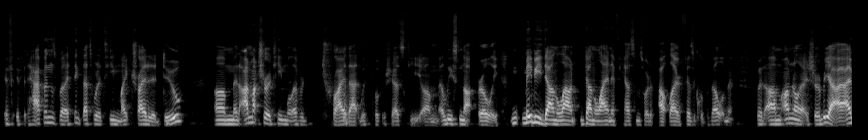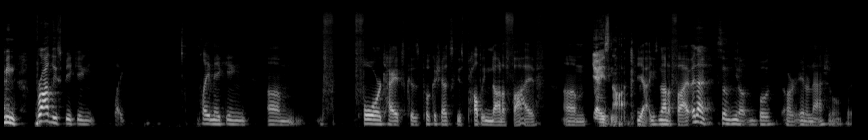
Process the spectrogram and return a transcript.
if, if it happens, but I think that's what a team might try to do. Um, and I'm not sure a team will ever try that with Pokusevski, um, at least not early. M- maybe down the line, down the line if he has some sort of outlier physical development. But um, I'm not really sure. But yeah, I, mean, broadly speaking, playmaking, um, f- four types because Pokusevski is probably not a five. Um, Yeah, he's not. yeah, he's not a five. And then some, you know, both are international, but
